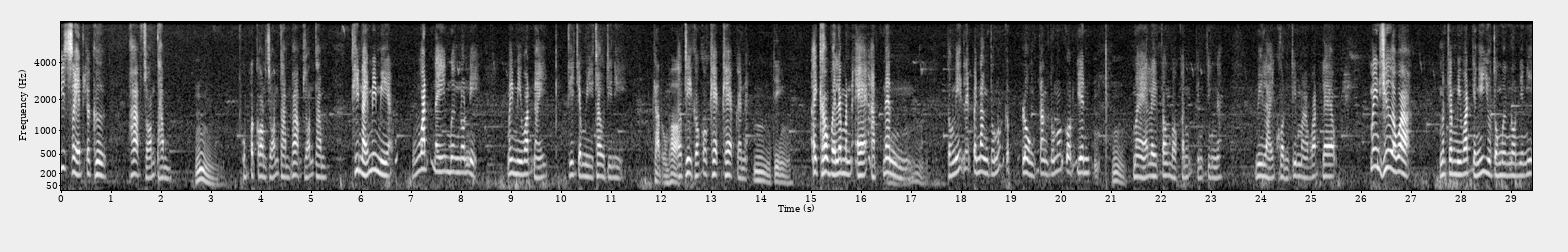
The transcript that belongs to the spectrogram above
พิเศษก็คือ ภาพสอนธรรมอืมอุปกรณ์สอนธรรมภาพสอนธรรม ที่ไหนไม่มีอะวัดในเมืองนนท์นี่ ไม่มีวัดไหนที่จะมีเท่าที่นี่ ครับหลวงพ่อแล้วที่เขาก็แคบๆกันน่ะ อืมจริง ไอ้เข้าไปแล้วมันแออัดแน่นอืมตรงนี้แล้วไปนั่งตรงนู้นก็โล่งนั่งตรงนู้นก็เย็นอืมแหมเลยต้องบอกกันจริงๆนะ มีหลายคนที่มาวัดแล้ว ไม่เชื่อว่า มันจะมีวัดอย่างนี้อยู่ตรงเมืองนนท์อย่างนี้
